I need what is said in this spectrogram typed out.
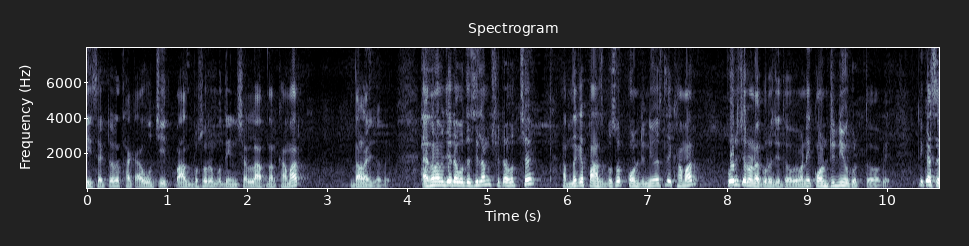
এই সেক্টরে থাকা উচিত। পাঁচ বছরের মধ্যে ইনশাল্লাহ আপনার খামার দাঁড়াই যাবে। এখন আমি যেটা বলতেছিলাম, সেটা হচ্ছে আপনাকে পাঁচ বছর কন্টিনিউয়াসলি খামার পরিচালনা করে যেতে হবে মানে কন্টিনিউ করতে হবে। ঠিক আছে?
